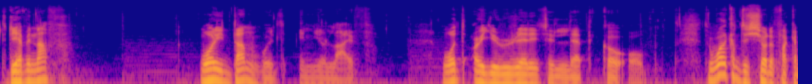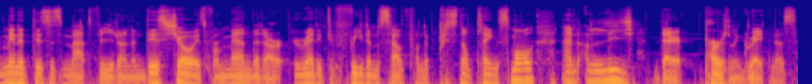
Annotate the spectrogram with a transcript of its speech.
Did you have enough? What are you done with in your life? What are you ready to let go of? So welcome to Show the Fuck a Minute. This is Matt Fyron, and this show is for men that are ready to free themselves from the prison of playing small and unleash their personal greatness.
